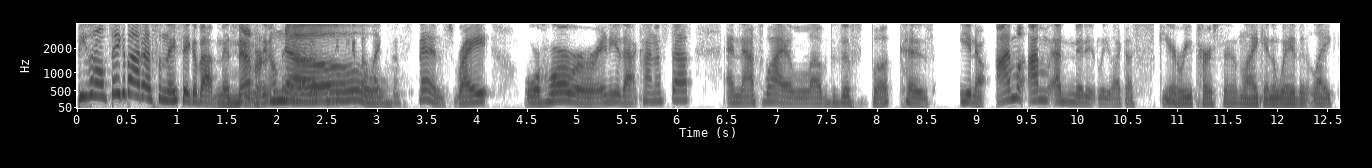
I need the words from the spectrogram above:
people don't think about us when they think about mystery. Never. They don't think about us when they think about like suspense, right? Or horror or any of that kind of stuff. And that's why I loved this book because you know I'm I'm admittedly like a scary person, like in a way that like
